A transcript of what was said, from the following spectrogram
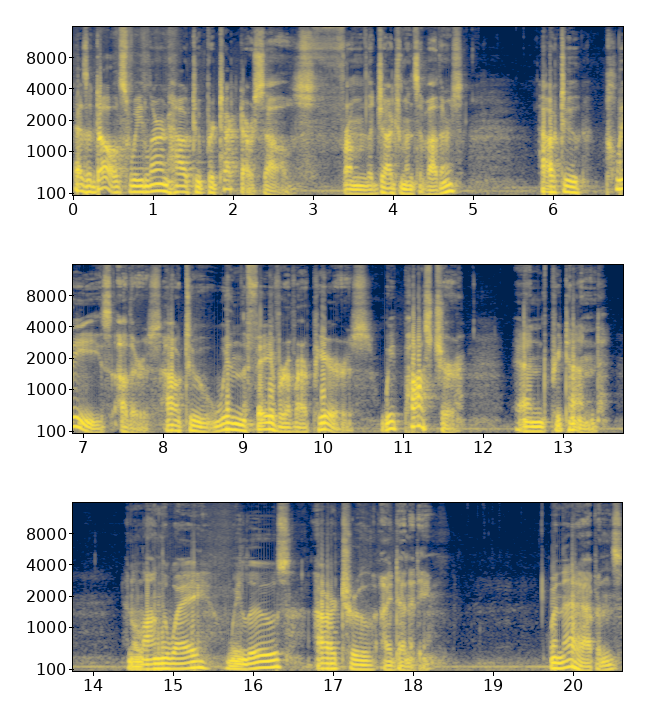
As adults, we learn how to protect ourselves from the judgments of others, how to please others, how to win the favor of our peers. We posture and pretend, and along the way, we lose our true identity. When that happens,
